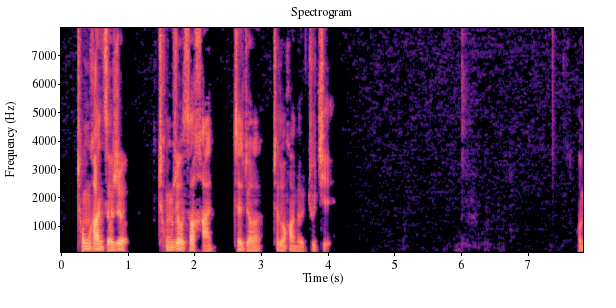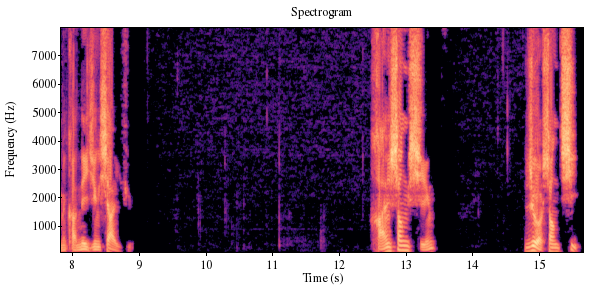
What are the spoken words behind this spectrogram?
“重寒则热，重热则寒”这段这段话的注解。我们看《内经》下一句：“寒伤形，热伤气。”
